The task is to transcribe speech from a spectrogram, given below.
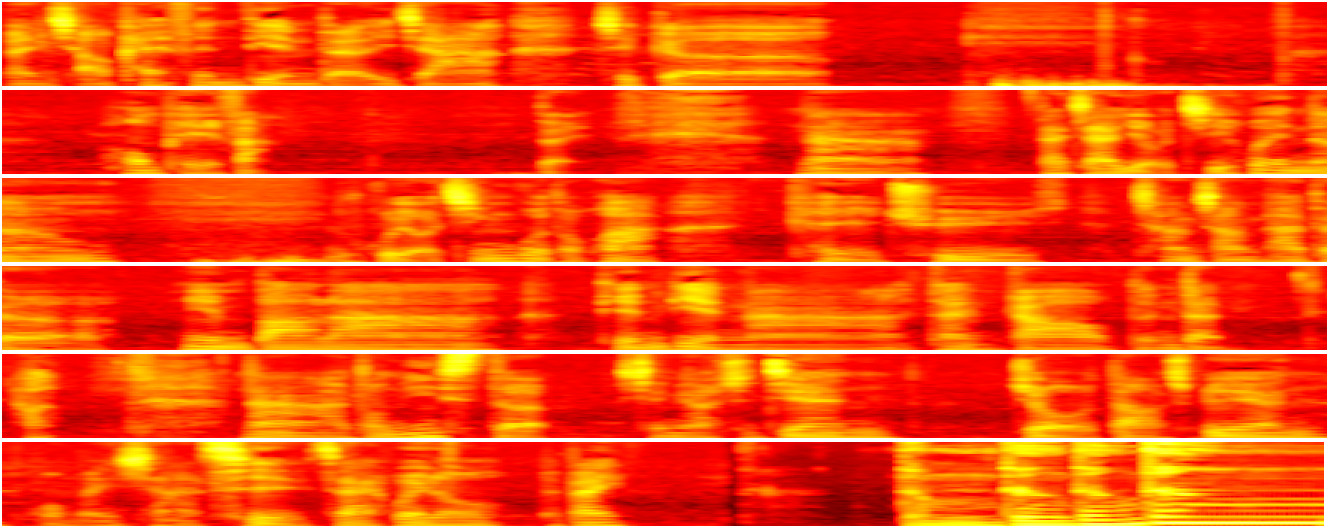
板桥开分店的一家这个烘焙坊，对，那大家有机会呢，如果有经过的话，可以去尝尝它的面包啦、甜点啦、蛋糕等等。好，那 Donis 的闲聊时间就到这边，我们下次再会喽，拜拜。噔噔噔噔。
